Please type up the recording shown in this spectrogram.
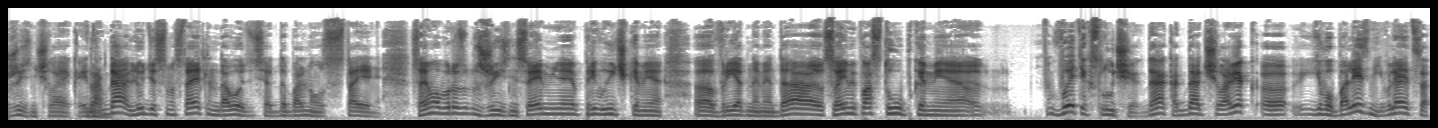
жизни человека. Иногда да. люди самостоятельно доводят себя до больного состояния. Своим образом жизни, своими привычками э, вредными, да, своими поступками, в этих случаях, да, когда человек, э, его болезнь является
